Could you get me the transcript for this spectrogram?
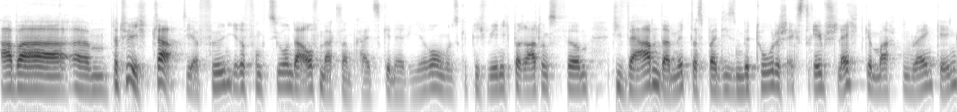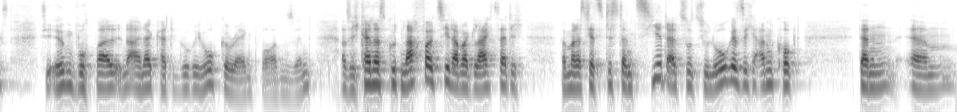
Aber ähm, natürlich, klar, sie erfüllen ihre Funktion der Aufmerksamkeitsgenerierung. Und es gibt nicht wenig Beratungsfirmen, die werben damit, dass bei diesen methodisch extrem schlecht gemachten Rankings sie irgendwo mal in einer Kategorie hochgerankt worden sind. Also ich kann das gut nachvollziehen, aber gleichzeitig, wenn man das jetzt distanziert als Soziologe sich anguckt, dann ähm,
